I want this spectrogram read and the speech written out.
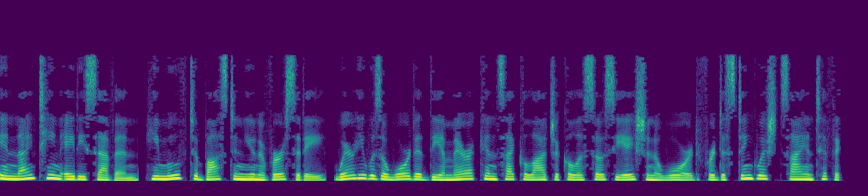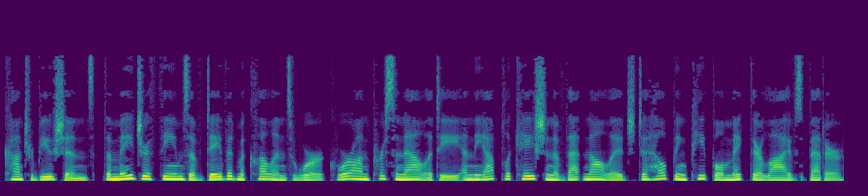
In 1987, he moved to Boston University, where he was awarded the American Psychological Association Award for Distinguished Scientific Contributions. The major themes of David McClelland's work were on personality and the application of that knowledge to helping people make their lives better.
